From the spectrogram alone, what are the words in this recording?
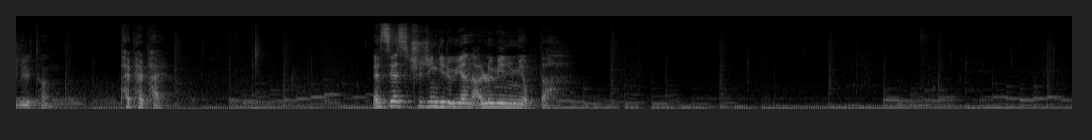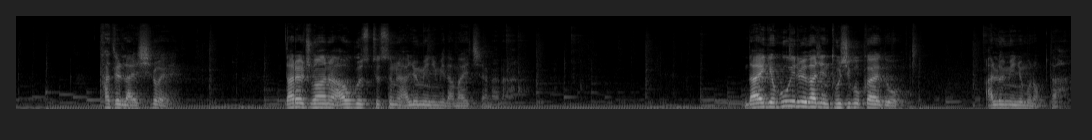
(191턴) (888) SS 추진기를 위한 알루미늄이 없다. 다들 날 싫어해. 나를 좋아하는 아우구스투스는 알루미늄이 남아있지 않아. 나에게 호의를 가진 도시국가에도 알루미늄은 없다.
